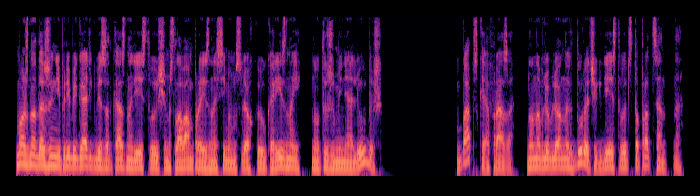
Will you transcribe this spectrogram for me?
Можно даже не прибегать к безотказно действующим словам, произносимым с легкой укоризной «ну ты же меня любишь». Бабская фраза, но на влюбленных дурочек действует стопроцентно.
